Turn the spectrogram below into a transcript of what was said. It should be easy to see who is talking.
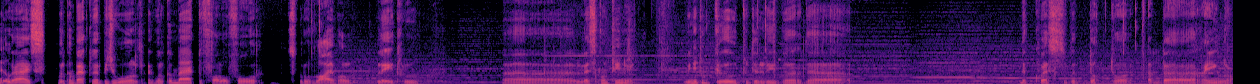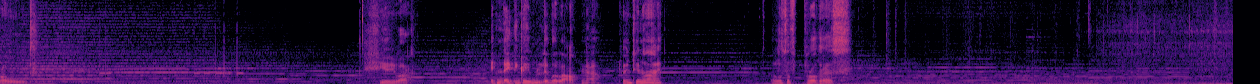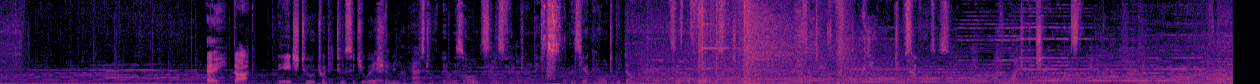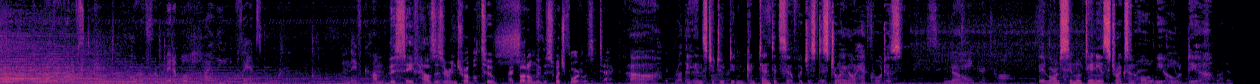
Speaker 1: Hello guys, welcome back to RPG World and welcome back to Fallout 4 survival playthrough. Uh, let's continue. We need to go to deliver the the quest to the doctor at the railroad. Here you are. I think I think I will level up now. 29 a lot of progress.
Speaker 2: Hey, Doc.
Speaker 3: The H222 situation appears to have been resolved satisfactorily, but there's yet more to be done. Since the fall of the switchboard, you ascertained the location of two safe houses. I want you to check on Augusta.
Speaker 4: The
Speaker 2: safe houses are in trouble too? I thought only the switchboard was attacked.
Speaker 3: Ah, the Institute didn't content itself with just destroying our headquarters. No, they launched simultaneous strikes on all we hold dear.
